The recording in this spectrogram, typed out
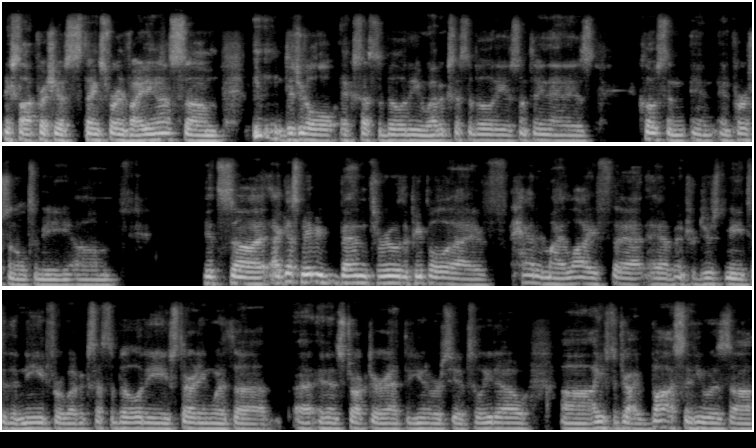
Thanks a lot, Precious. Thanks for inviting us. Um, digital accessibility, web accessibility is something that is close and, and, and personal to me. Um, it's uh, I guess maybe been through the people that I've had in my life that have introduced me to the need for web accessibility, starting with uh, uh, an instructor at the University of Toledo. Uh, I used to drive bus, and he was uh,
